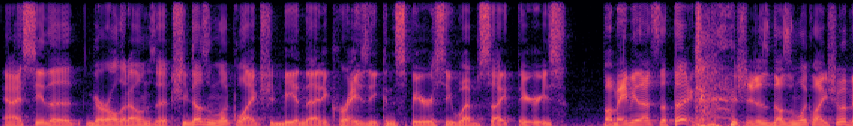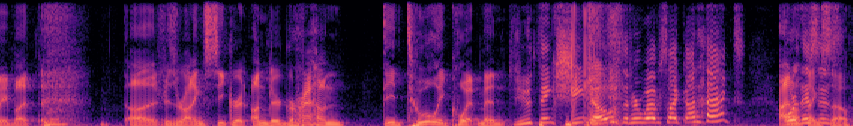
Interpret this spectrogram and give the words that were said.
and I see the girl that owns it. She doesn't look like she'd be into any crazy conspiracy website theories. But maybe that's the thing. she just doesn't look like she would be, but uh, she's running secret underground the tool equipment. Do you think she knows that her website got hacked? I or don't this think is, so.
